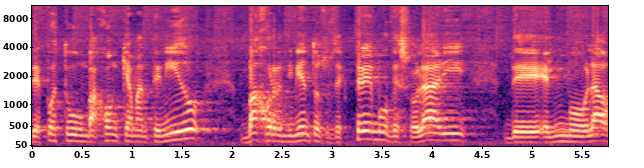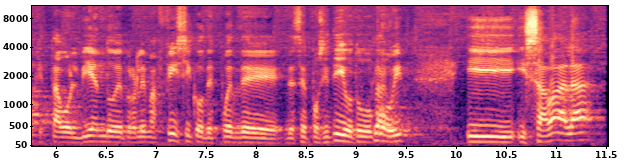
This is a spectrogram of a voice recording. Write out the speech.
después tuvo un bajón que ha mantenido, bajo rendimiento de sus extremos, de Solari, del mismo Volado que está volviendo de problemas físicos después de, ser positivo, tuvo COVID. Y, Zavala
